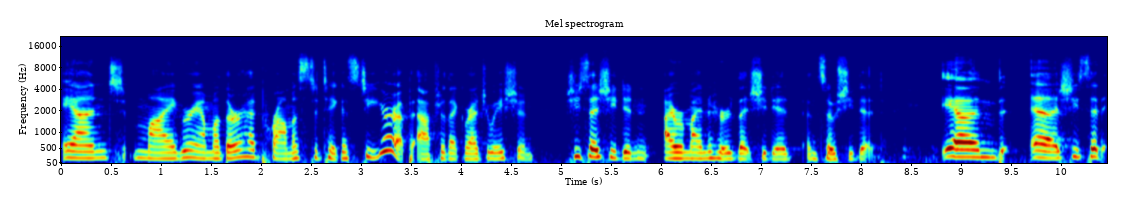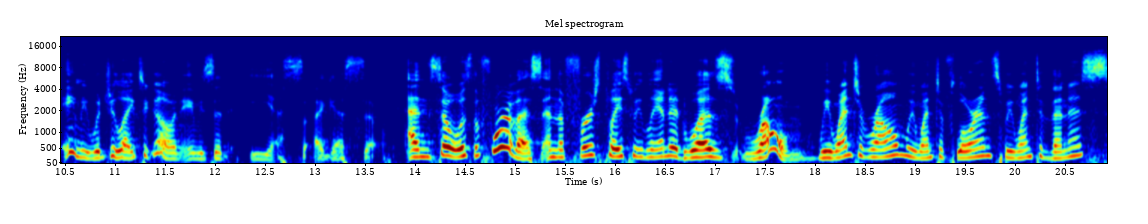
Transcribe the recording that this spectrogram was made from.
and my grandmother had promised to take us to Europe after that graduation. She says she didn't. I reminded her that she did, and so she did. And uh, she said, Amy, would you like to go? And Amy said, Yes, I guess so. And so it was the four of us. And the first place we landed was Rome. We went to Rome, we went to Florence, we went to Venice,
